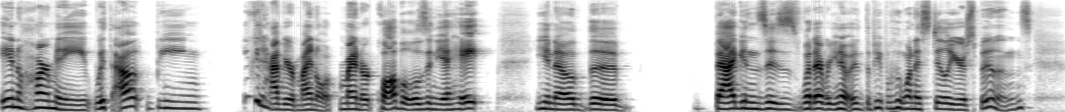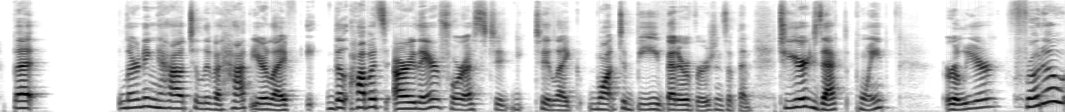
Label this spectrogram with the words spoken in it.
in harmony without being. You could have your minor minor quabbles, and you hate, you know, the Baggins is whatever you know the people who want to steal your spoons, but learning how to live a happier life the hobbits are there for us to to like want to be better versions of them to your exact point earlier, Frodo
